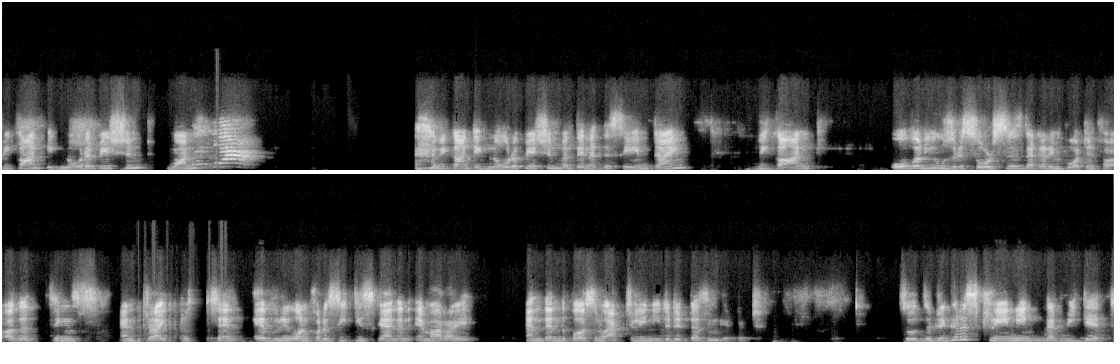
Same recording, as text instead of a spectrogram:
We can't ignore a patient, one. we can't ignore a patient, but then at the same time, we can't overuse resources that are important for other things and try to send everyone for a CT scan and MRI and then the person who actually needed it doesn't get it. So the rigorous training that we get,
